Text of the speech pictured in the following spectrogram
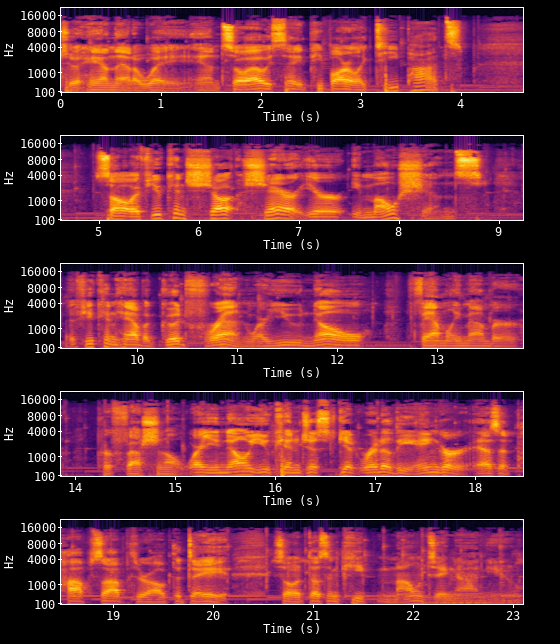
to hand that away. And so I always say people are like teapots. So if you can show, share your emotions, if you can have a good friend where you know family member professional where you know you can just get rid of the anger as it pops up throughout the day so it doesn't keep mounting on you.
